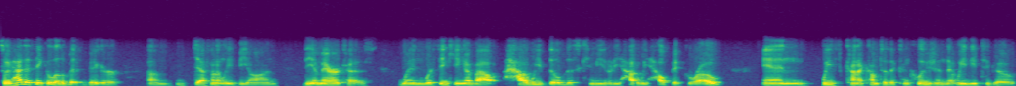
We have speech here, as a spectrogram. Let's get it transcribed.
So we've had to think a little bit bigger, um, definitely beyond the Americas when we're thinking about how do we build this community, how do we help it grow, and we've kind of come to the conclusion that we need to go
